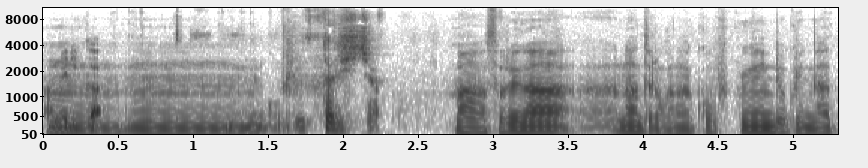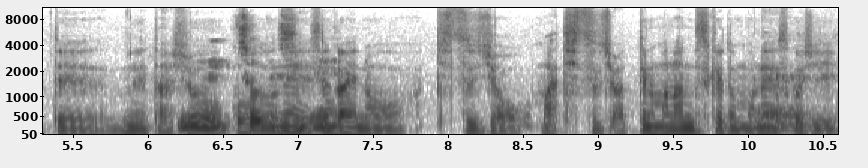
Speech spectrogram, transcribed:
アメリカ。うん、ゆったりしちゃう。まあそれがなんていうのかなこう復元力になってね多少こうねうんね、世界の秩序まあ秩序っていうのもなんですけどもね、えー、少し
